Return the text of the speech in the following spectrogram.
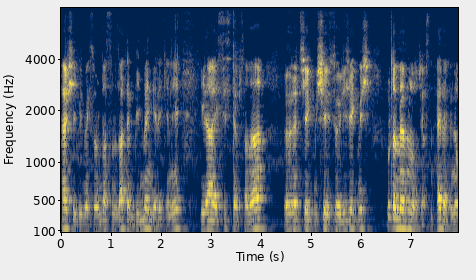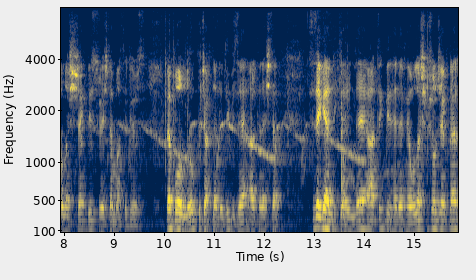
her şeyi bilmek zorundasın. Zaten bilmen gerekeni ilahi sistem sana öğretecekmiş, şey söyleyecekmiş. Burada memnun olacaksın. Hedefine ulaşacak bir süreçten bahsediyoruz. Ve bolluğu kucakla dedi bize arkadaşlar. Size geldiklerinde artık bir hedefe ulaşmış olacaklar.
